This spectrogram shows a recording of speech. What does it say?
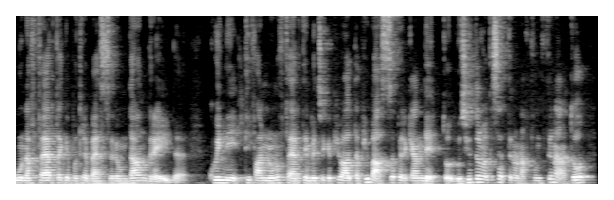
un'offerta che potrebbe essere un downgrade. Quindi ti fanno un'offerta invece che più alta, più bassa perché hanno detto 297 non ha funzionato,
